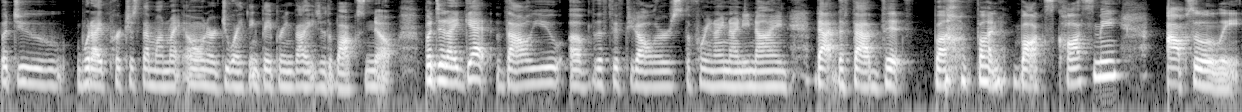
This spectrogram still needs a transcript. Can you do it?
but do would I purchase them on my own or do I think they bring value to the box? No. But did I get value of the $50, the $49.99 that the FabFitFun box cost me? Absolutely.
